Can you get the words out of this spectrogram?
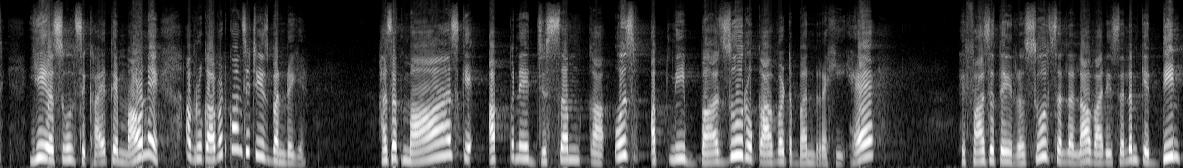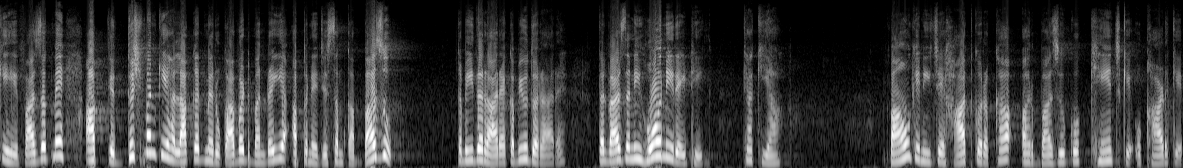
थी। ये असूल सिखाए थे माओ ने। अब रुकावट कौन सी चीज़ बन रही है? हज़रत माज के अपने जिसम का उस अपनी बाजू रुकावट बन रही है। हिफाजत रसूल सल्लल्लाहु अलैहि वसल्लम के दीन की हिफाजत में आपके दुश्मन की हलाकत में रुकावट बन रही है अपने जिसम का बाजू। कभी इधर आ रहा है, कभी उधर आ रहा है। तलवार जनी हो नहीं रही ठीक। क्या किया? पाओ के नीचे हाथ को रखा और बाजू को खींच के उखाड़ के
